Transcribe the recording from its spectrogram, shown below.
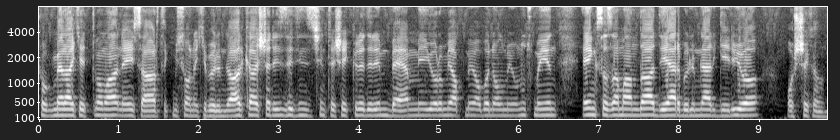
Çok merak ettim ama neyse artık bir sonraki bölümde. Arkadaşlar izlediğiniz için teşekkür ederim. Beğenmeyi, yorum yapmayı, abone olmayı unutmayın. En kısa zamanda diğer bölümler geliyor. Hoşçakalın.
